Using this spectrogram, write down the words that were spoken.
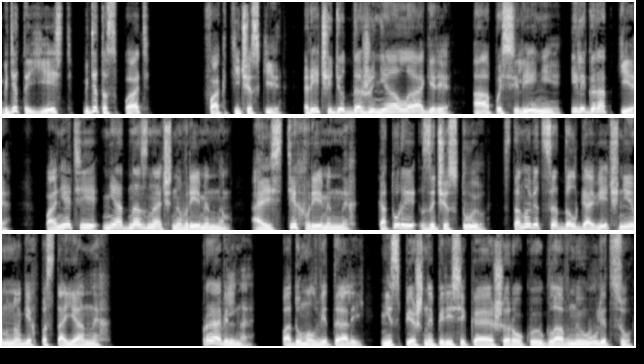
где-то есть, где-то спать. Фактически, речь идет даже не о лагере, а о поселении или городке. Понятие неоднозначно временном, а из тех временных, которые зачастую становятся долговечнее многих постоянных. «Правильно», — подумал Виталий, неспешно пересекая широкую главную улицу,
